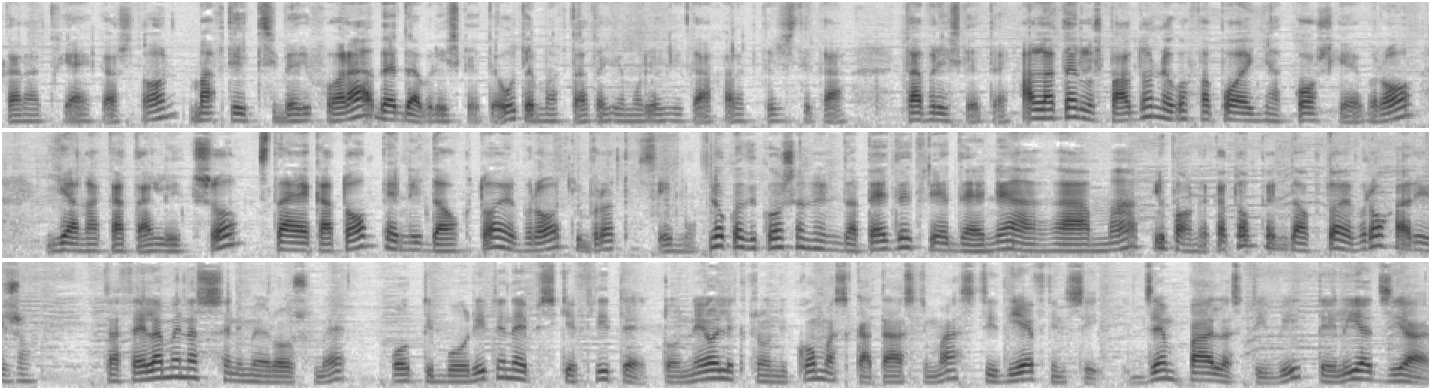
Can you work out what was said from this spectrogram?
καράτια εκαστών. Με αυτή τη συμπεριφορά δεν τα βρίσκεται ούτε με αυτά τα γεμολογικά χαρακτηριστικά τα βρίσκεται. Αλλά τέλος πάντων εγώ θα πω 900 ευρώ για να καταλήξω στα 158 ευρώ την πρότασή μου. Είναι ο κωδικός 9539 γάμα. Λοιπόν, 158 ευρώ χαρίζω. Θα θέλαμε να σας ενημερώσουμε ότι μπορείτε να επισκεφτείτε το νέο ηλεκτρονικό μας κατάστημα στη διεύθυνση gempalastv.gr.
